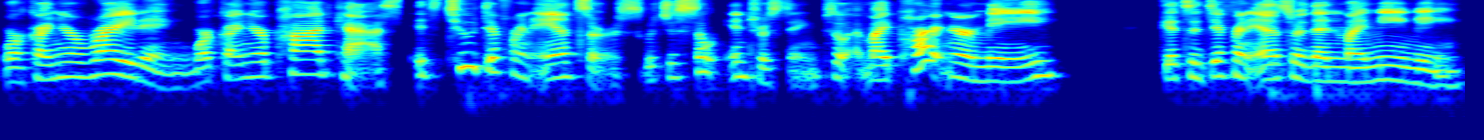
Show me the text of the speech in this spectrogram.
work on your writing, work on your podcast. It's two different answers, which is so interesting. So my partner, me, gets a different answer than my me, me.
